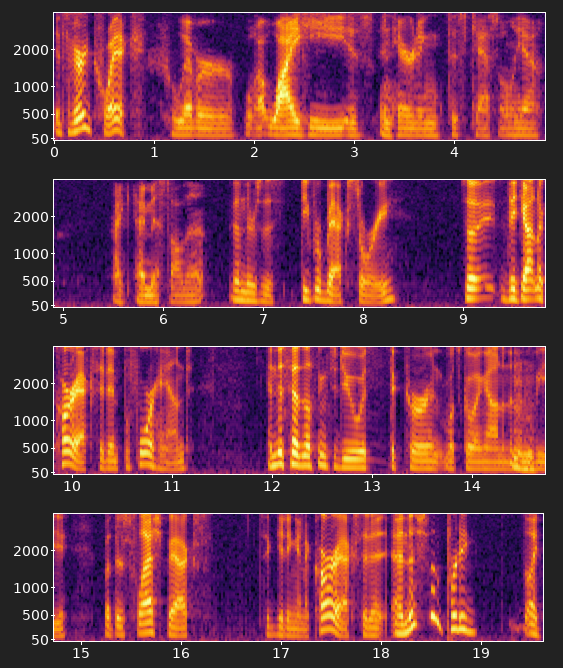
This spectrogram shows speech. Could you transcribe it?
It's very quick. whoever, why he is inheriting this castle. Yeah, I, I missed all that. Then there's this deeper backstory. So they got in a car accident beforehand, and this has nothing to do with the current what's going on in the movie. But there's flashbacks to getting in a car accident, and there's some pretty like,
